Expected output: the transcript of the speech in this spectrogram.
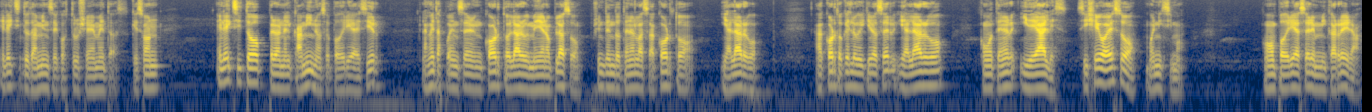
el éxito también se construye de metas, que son el éxito, pero en el camino se podría decir. Las metas pueden ser en corto, largo y mediano plazo. Yo intento tenerlas a corto y a largo. A corto qué es lo que quiero hacer y a largo como tener ideales. Si llego a eso, buenísimo. Como podría ser en mi carrera.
